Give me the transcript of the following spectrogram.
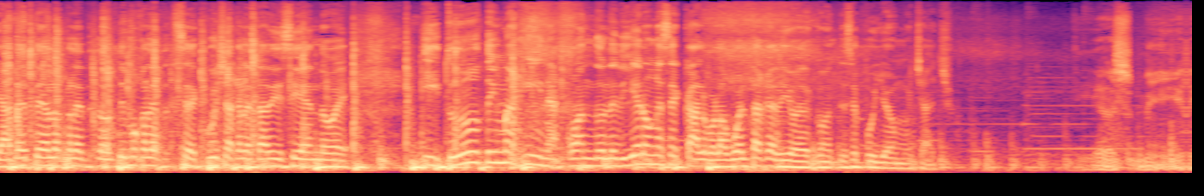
ya desde lo, que le- lo último que le- se escucha que le está diciendo es. Y tú no te imaginas cuando le dieron ese calvo la vuelta que dio de, de ese pullón, muchacho. Dios mío.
